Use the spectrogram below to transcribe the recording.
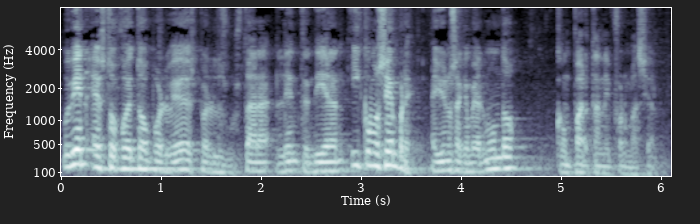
Muy bien, esto fue todo por el video. Espero les gustara, le entendieran y como siempre, ayúdenos a cambiar el mundo compartan la información.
